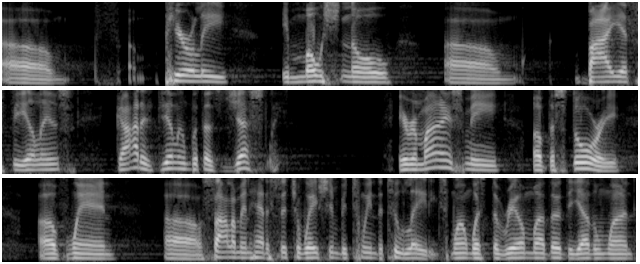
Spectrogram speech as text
um, purely emotional, um, biased feelings. God is dealing with us justly. It reminds me of the story of when uh, Solomon had a situation between the two ladies. One was the real mother, the other one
